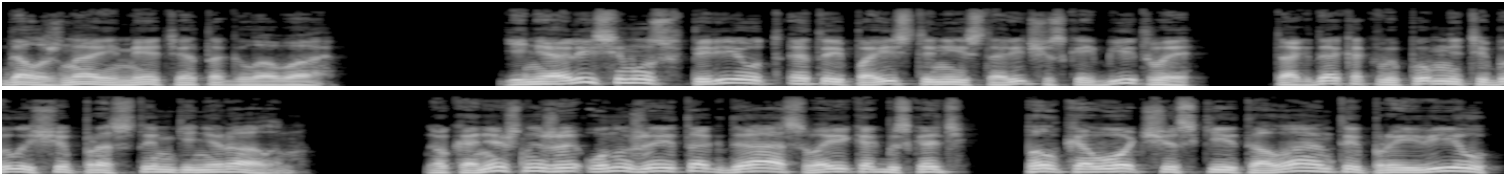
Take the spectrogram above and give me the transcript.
должна иметь эта глава. Гениалиссимус в период этой поистине исторической битвы, тогда, как вы помните, был еще простым генералом. Но, конечно же, он уже и тогда свои, как бы сказать, полководческие таланты проявил,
